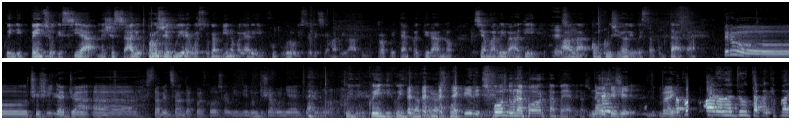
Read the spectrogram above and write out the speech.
Quindi penso che sia necessario proseguire questo cammino, magari in futuro, visto che siamo arrivati, purtroppo il tempo è tiranno, siamo arrivati Eh, alla conclusione di questa puntata. Però Cecilia già eh, sta pensando a qualcosa, quindi non diciamo niente. se no- Quindi, quindi, quindi, vabbè, allora sfondo, Quindi- sfondo una porta aperta. No, perché ce- vai. Ma posso fare un'aggiunta perché poi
